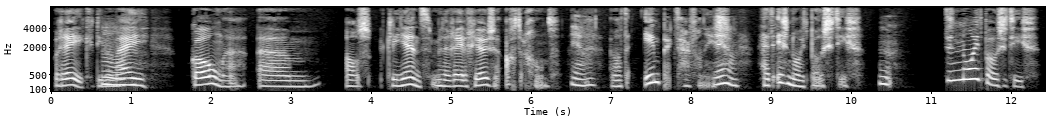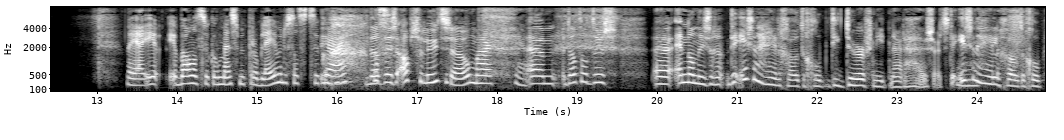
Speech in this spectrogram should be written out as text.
spreek, die bij Mm. mij komen ehm, als cliënt met een religieuze achtergrond. Ja. En wat de impact daarvan is. ja. Het is nooit positief. Mm. Het is nooit positief. Nou ja, je, je behandelt natuurlijk ook mensen met problemen, dus dat is natuurlijk Ja, ook... dat is absoluut zo. Maar Ja. ehm, dat dat dus. eh, en dan is er, een, er is een hele grote groep die durft niet naar de huisarts. Er is een hele grote groep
